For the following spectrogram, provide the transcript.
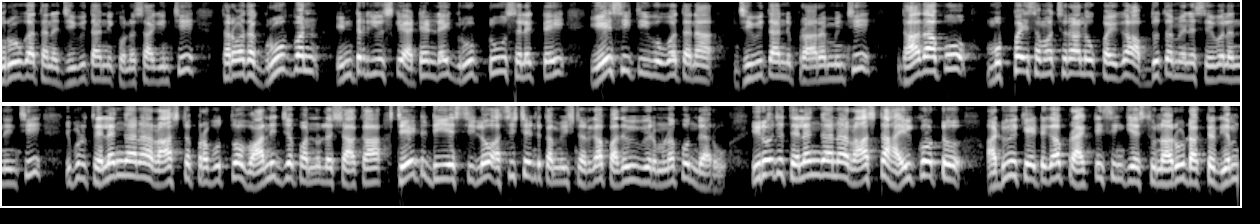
గురువుగా తన జీవితాన్ని కొనసాగించి తర్వాత గ్రూప్ వన్ ఇంటర్వ్యూస్కి అటెండ్ అయ్యి గ్రూప్ టూ సెలెక్ట్ అయ్యి ఏసీటీఓగా తన జీవితాన్ని ప్రారంభించి దాదాపు ముప్పై సంవత్సరాలకు పైగా అద్భుతమైన సేవలు అందించి ఇప్పుడు తెలంగాణ రాష్ట్ర ప్రభుత్వ వాణిజ్య పన్నుల శాఖ స్టేట్ డిఎస్సిలో అసిస్టెంట్ కమిషనర్గా పదవి విరమణ పొందారు. ఈరోజు తెలంగాణ రాష్ట్ర హైకోర్టు అడ్వకేట్గా ప్రాక్టీసింగ్ చేస్తున్నారు డాక్టర్ ఎం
